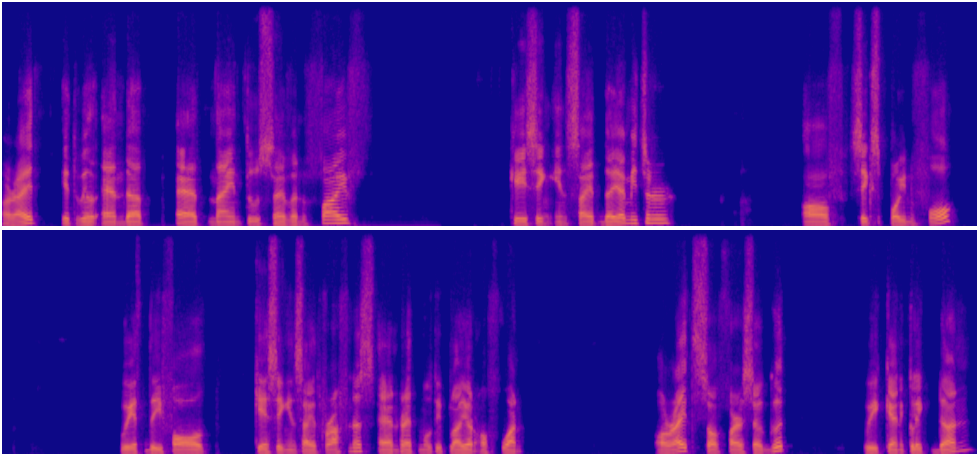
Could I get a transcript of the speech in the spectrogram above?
All right, it will end up at 9275. Casing inside diameter of 6.4 with default casing inside roughness and rate multiplier of one. All right, so far so good. We can click done.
